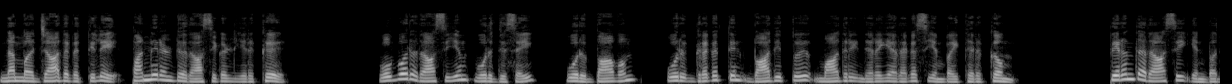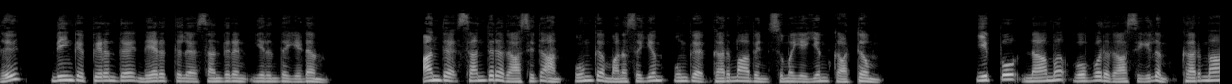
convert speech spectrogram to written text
நம்ம ஜாதகத்திலே பன்னிரண்டு ராசிகள் இருக்கு. ஒவ்வொரு ராசியும் ஒரு திசை ஒரு பாவம் ஒரு கிரகத்தின் பாதிப்பு மாதிரி நிறைய ரகசியம் வைத்திருக்கும். பிறந்த ராசி என்பது நீங்க பிறந்த நேரத்துல சந்திரன் இருந்த இடம். அந்த சந்திர ராசிதான் உங்க மனசையும் உங்க கர்மாவின் சுமையையும் காட்டும். இப்போ நாம ஒவ்வொரு ராசியிலும் கர்மா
